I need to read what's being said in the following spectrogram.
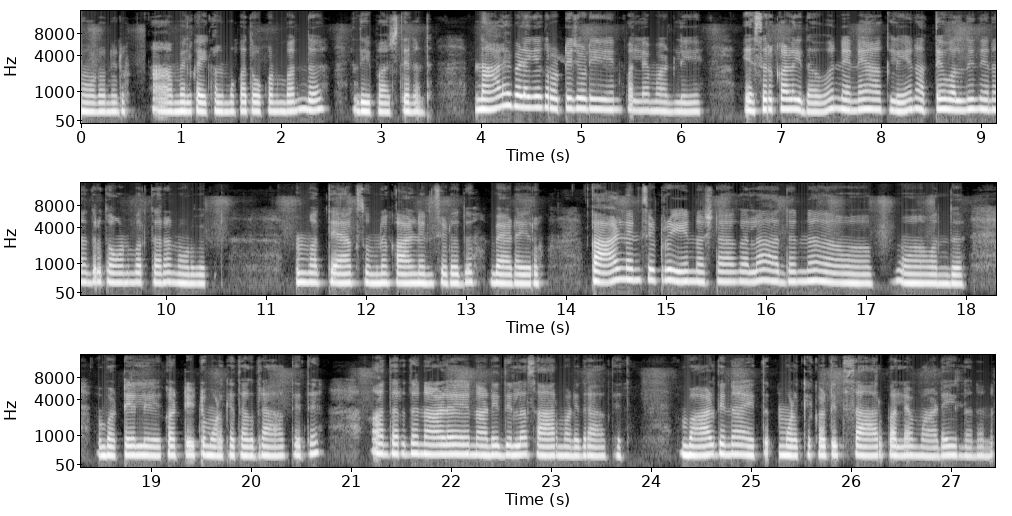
ನೋಡೋಣ ಆಮೇಲೆ ಕೈ ಕಾಲು ಮುಖ ತೊಗೊಂಡು ಬಂದು ದೀಪ ಹಚ್ತೇನಂತೆ. ನಾಳೆ ಬೆಳಗ್ಗೆ ರೊಟ್ಟಿ ಜೋಡಿ ಏನು ಪಲ್ಯ ಮಾಡಲಿ? ಹೆಸರು ಕಾಳು ಇದಾವೆ, ನೆನೆ ಹಾಕ್ಲಿ, ಏನು ಅತ್ತೆ ಹೊಲ್ದಿಂದ ಏನಾದರೂ ತೊಗೊಂಡು ಬರ್ತಾರ ನೋಡ್ಬೇಕು. ಮತ್ತೆ ಯಾಕೆ ಸುಮ್ಮನೆ ಕಾಳು ನೆನೆಸಿಡೋದು? ಬೇಡ ಇರು. ಕಾಳು ನೆನೆಸಿಟ್ರು ಏನು ನಷ್ಟ ಆಗಲ್ಲ, ಅದನ್ನು ಒಂದು ಬಟ್ಟೆಯಲ್ಲಿ ಕಟ್ಟಿಟ್ಟು ಮೊಳಕೆ ತೆಗೆದ್ರೆ ಆಗ್ತೈತೆ. ಅದರದ್ದು ನಾಳೆ ನಾಡಿದ್ದೆಲ್ಲ, ಸಾರು ಮಾಡಿದ್ರೆ ಆಗ್ತೈತೆ. ಭಾಳ ದಿನ ಆಯ್ತು, ಮೊಳಕೆ ಕಟ್ಟಿದ್ದು ಸಾರು ಪಲ್ಯ ಮಾಡೇ ಇಲ್ಲ ನಾನು.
